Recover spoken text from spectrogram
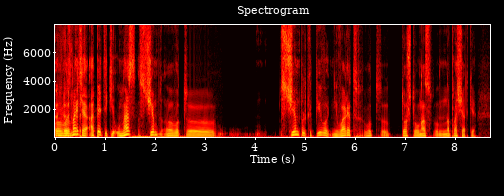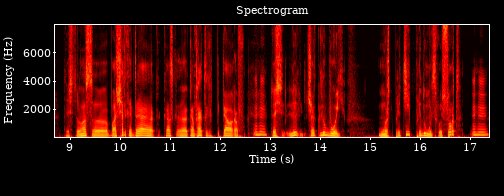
ну, Вы знаете, опять-таки, у нас с чем э, вот э, с чем только пиво не варят вот э, то, что у нас на площадке. То есть у нас э, площадка для как раз э, контрактных пиаров. Мгм, То есть лю- человек любой может прийти, придумать свой сорт мгм.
